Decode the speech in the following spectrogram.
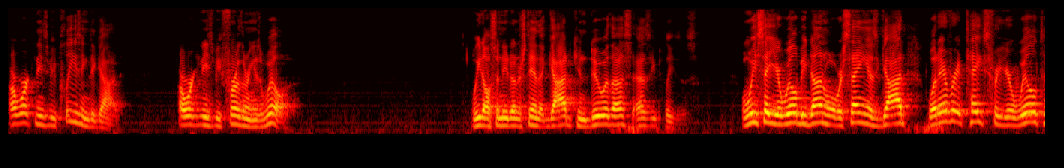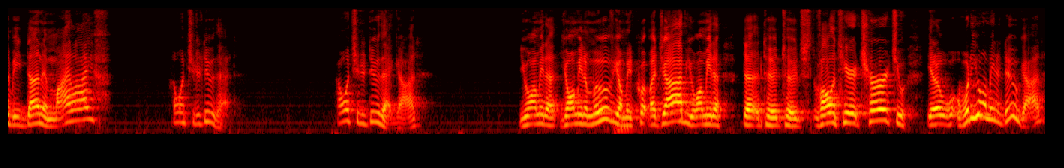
Our work needs to be pleasing to God, our work needs to be furthering his will. We also need to understand that God can do with us as he pleases. When we say your will be done, what we're saying is, God, whatever it takes for your will to be done in my life, I want you to do that. I want you to do that, God. You want me to, you want me to move? You want me to quit my job? You want me to, to, to, to volunteer at church? You, you know, what do you want me to do, God?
